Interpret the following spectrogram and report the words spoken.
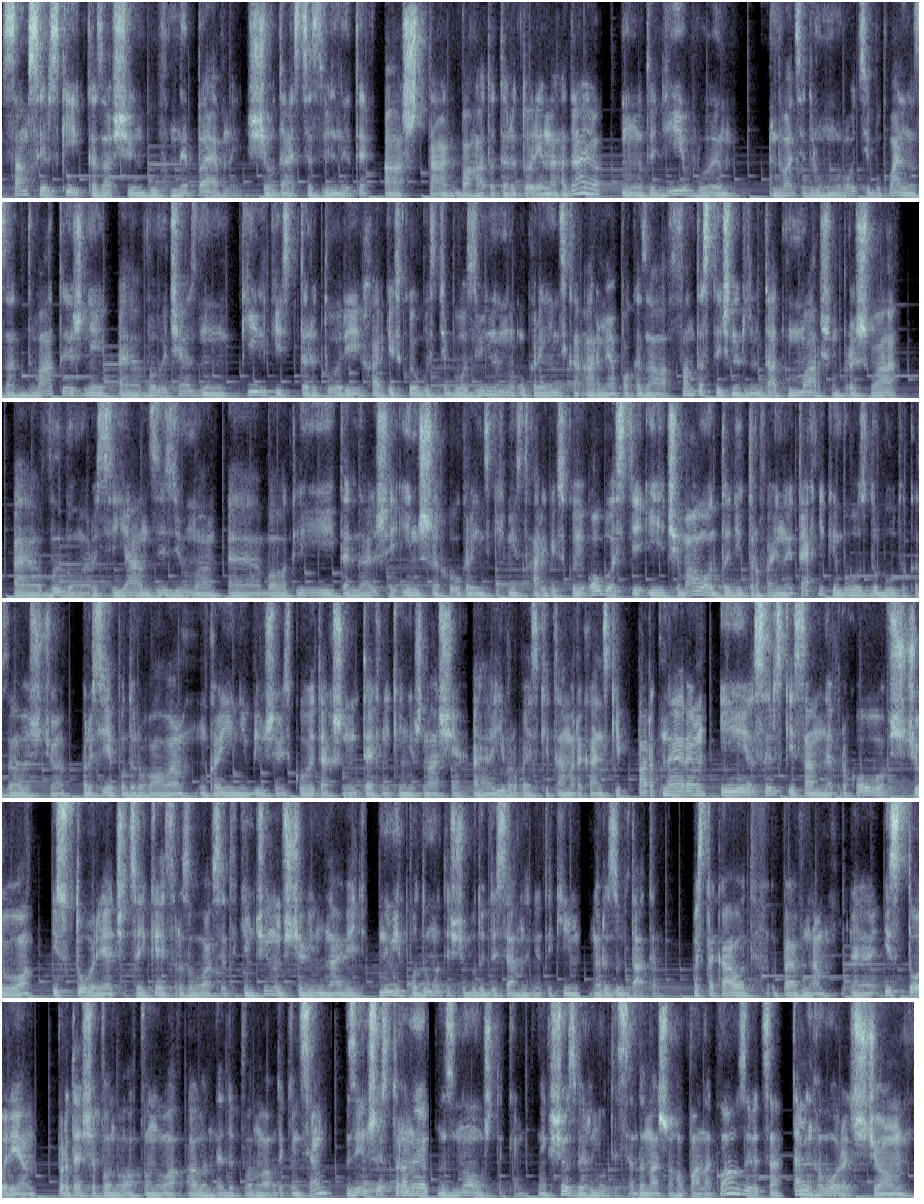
сам Сирський казав, що він був непевний, що вдасться звільнити аж так багато територій. Нагадаю, тоді в 22-му році, буквально за два тижні, е, величезну кількість територій Харківської області було звільнено. Українська армія показала фантастичний результат. Маршем пройшла. Е, Вибила росіян з Ізюма, е, Балаклії і так далі інших українських міст Харківської області, і чимало тоді трофейної техніки було здобуто. Казали, що Росія подарувала Україні більше військової тех- техніки ніж наші е, європейські та американські партнери. І Сирський сам не приховував, що історія чи цей кейс розвивався таким чином, що він навіть не міг подумати, що будуть досягнені такі результати. Ось така от певна е, історія про те, що планував, планував, але не допланував до кінця. З іншої сторони, знову ж таки, якщо звернутися до нашого пана Клаузевіца, там він говорить, що е,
